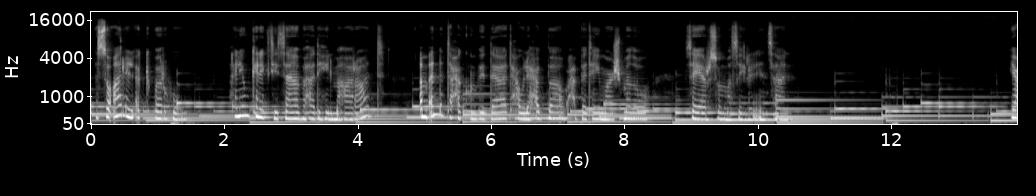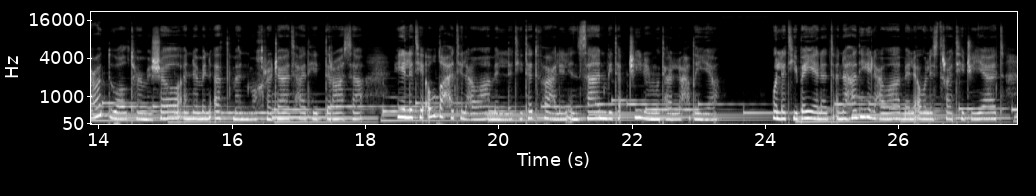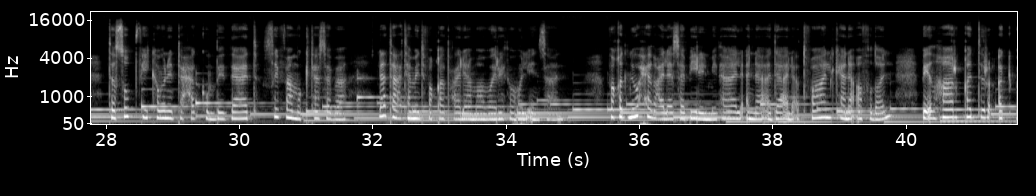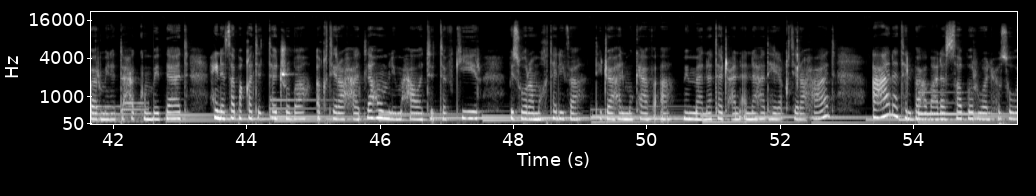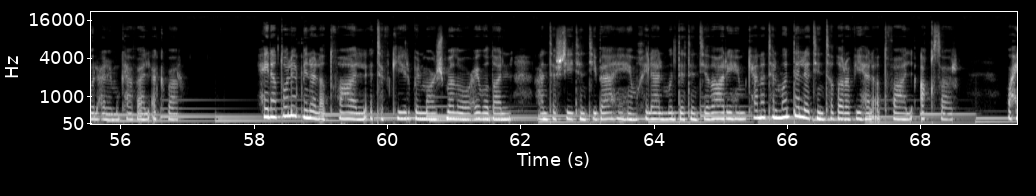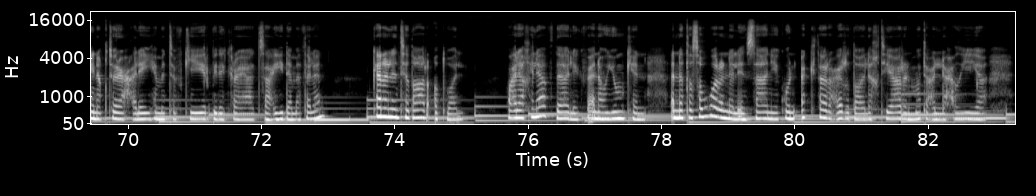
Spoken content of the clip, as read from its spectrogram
السؤال الأكبر هو هل يمكن اكتساب هذه المهارات؟ أم أن التحكم بالذات حول حبة أو حبتي مارشميلو سيرسم مصير الإنسان؟ يعد والتر ميشيل أن من أثمن مخرجات هذه الدراسة هي التي أوضحت العوامل التي تدفع للإنسان بتأجيل المتعة اللحظية والتي بينت أن هذه العوامل أو الاستراتيجيات تصب في كون التحكم بالذات صفة مكتسبة لا تعتمد فقط على ما ورثه الإنسان. فقد لوحظ على سبيل المثال أن أداء الأطفال كان أفضل بإظهار قدر أكبر من التحكم بالذات حين سبقت التجربة اقتراحات لهم لمحاولة التفكير بصورة مختلفة تجاه المكافأة. مما نتج عن أن هذه الاقتراحات أعانت البعض على الصبر والحصول على المكافأة الأكبر. حين طلب من الأطفال التفكير بالمارشميلو عوضا عن تشتيت انتباههم خلال مدة انتظارهم كانت المدة التي انتظر فيها الأطفال أقصر. وحين اقترح عليهم التفكير بذكريات سعيدة مثلا كان الانتظار أطول. وعلى خلاف ذلك فإنه يمكن أن نتصور أن الإنسان يكون أكثر عرضة لاختيار المتعة اللحظية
